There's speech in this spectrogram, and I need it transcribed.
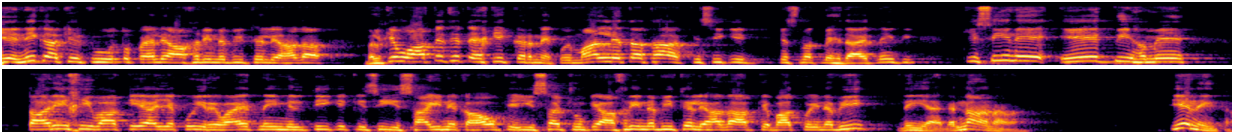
یہ نہیں کہا کہ وہ تو پہلے آخری نبی تھے لہذا بلکہ وہ آتے تھے تحقیق کرنے کوئی مان لیتا تھا کسی کی قسمت میں ہدایت نہیں تھی کسی نے ایک بھی ہمیں تاریخی واقعہ یا کوئی روایت نہیں ملتی کہ کسی عیسائی نے کہا ہو کہ عیسا چونکہ آخری نبی تھے لہذا آپ کے بعد کوئی نبی نہیں آئے گا نہ یہ نہیں تھا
